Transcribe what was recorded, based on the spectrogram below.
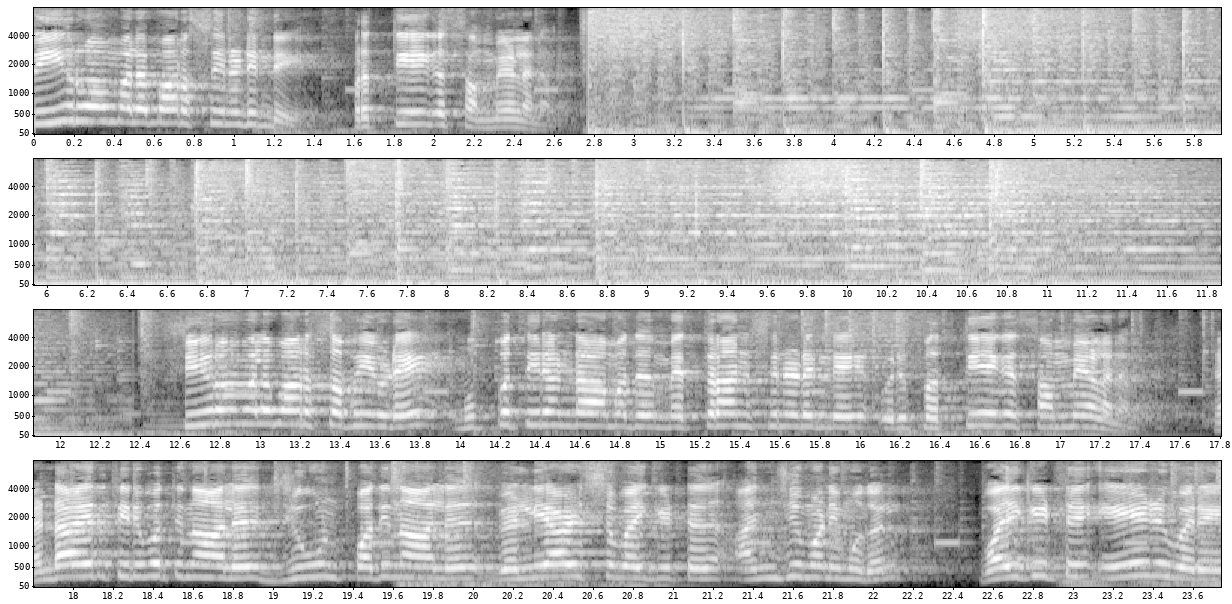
സീറോ മലബാർ സിനഡിന്റെ പ്രത്യേക സമ്മേളനം. സീറോ മലബാർ സഭയുടെ മുപ്പത്തിരണ്ടാമത് മെത്രാൻ സിനഡിന്റെ ഒരു പ്രത്യേക സമ്മേളനം രണ്ടായിരത്തി ഇരുപത്തിനാല് ജൂൺ പതിനാല് വെള്ളിയാഴ്ച വൈകിട്ട് അഞ്ചു മണി മുതൽ വൈകിട്ട് ഏഴ് വരെ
